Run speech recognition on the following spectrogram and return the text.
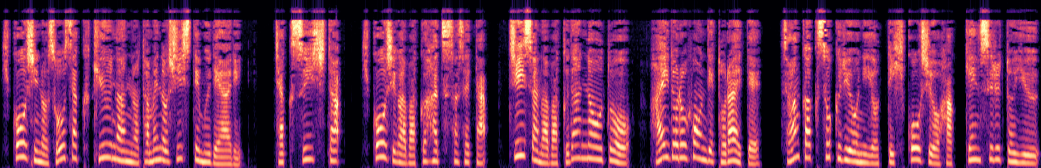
飛行士の捜索救難のためのシステムであり、着水した飛行士が爆発させた小さな爆弾の音をハイドロフォンで捉えて三角測量によって飛行士を発見するという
